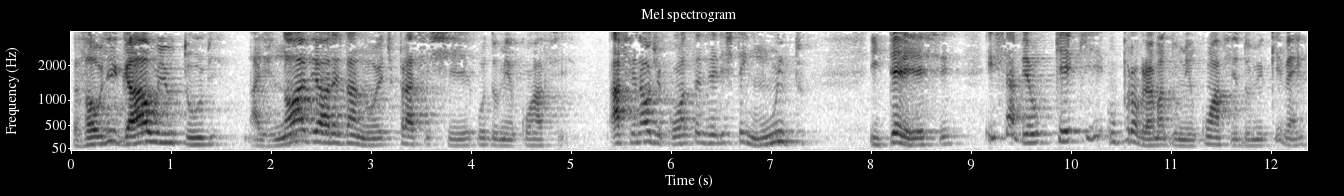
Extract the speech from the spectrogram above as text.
vão ligar o YouTube às 9 horas da noite para assistir o Domingo com Rafi. Afinal de contas, eles têm muito interesse em saber o que, que o programa Domingo com Rafi, domingo que vem,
